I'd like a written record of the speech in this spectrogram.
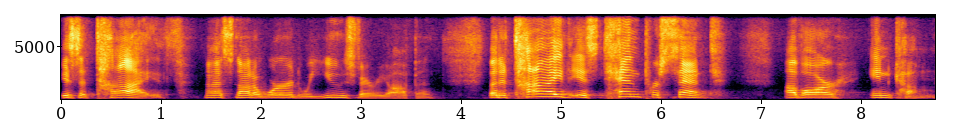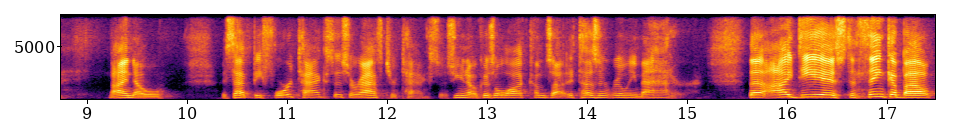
is a tithe. Now, that's not a word we use very often. But a tithe is 10% of our income. I know, is that before taxes or after taxes? You know, because a lot comes out, it doesn't really matter. The idea is to think about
